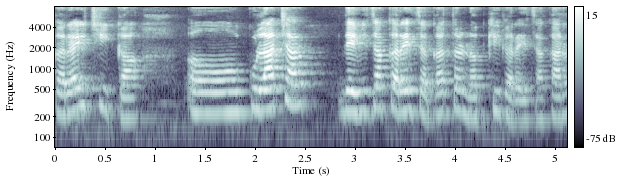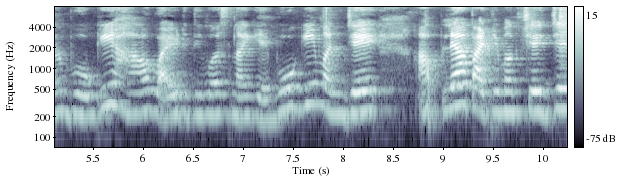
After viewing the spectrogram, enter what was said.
करायची का? कुलाचार देवीचा करायचा का? तर नक्की करायचा. कारण भोगी हा वाईट दिवस नाही आहे भोगी म्हणजे आपल्या पाठीमागचे जे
